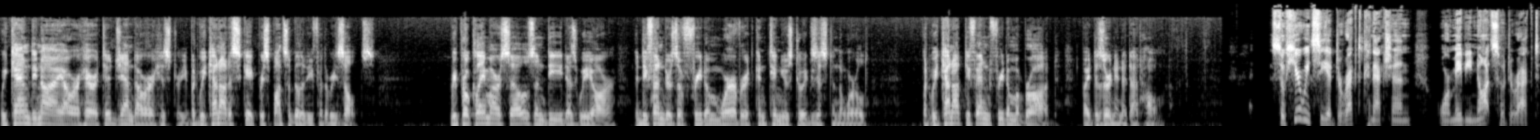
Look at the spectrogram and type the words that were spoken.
We can deny our heritage and our history, but we cannot escape responsibility for the results. We proclaim ourselves, indeed, as we are, the defenders of freedom wherever it continues to exist in the world. But we cannot defend freedom abroad by deserting it at home. So here we see a direct connection, or maybe not so direct,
